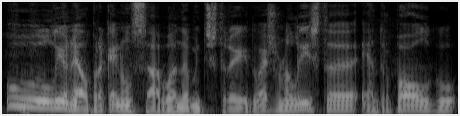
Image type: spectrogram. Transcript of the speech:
O Lionel, para quem não sabe, anda muito distraído, é jornalista, é antropólogo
